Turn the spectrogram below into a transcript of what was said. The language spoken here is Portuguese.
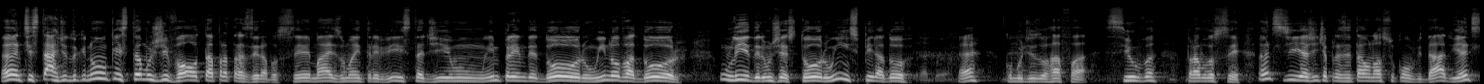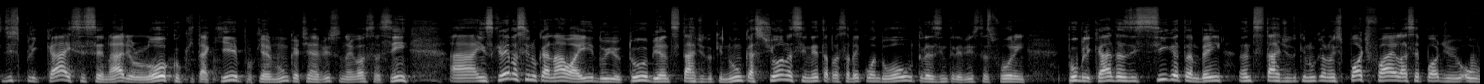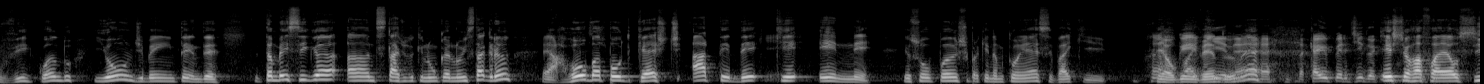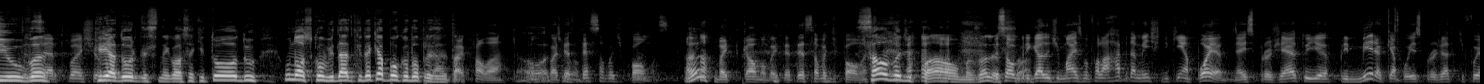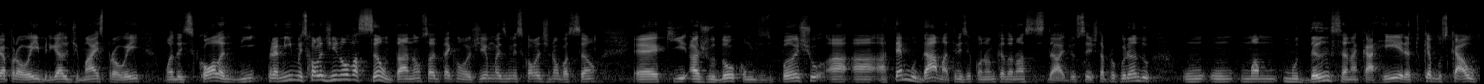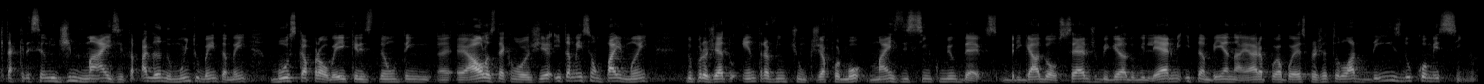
Antes tarde do que nunca, estamos de volta para trazer a você mais uma entrevista de um empreendedor, um inovador, um líder, um gestor, um inspirador. É? Como diz o Rafa Silva, para você. Antes de a gente apresentar o nosso convidado e antes de explicar esse cenário louco que está aqui, porque eu nunca tinha visto um negócio assim, ah, inscreva-se no canal aí do YouTube, antes tarde do que nunca, aciona a sineta para saber quando outras entrevistas forem publicadas e siga também antes tarde do que nunca no Spotify, lá você pode ouvir quando e onde bem entender. Também siga antes tarde do que nunca no Instagram, é arroba podcast ATDQN. Eu sou o Pancho, para quem não me conhece, vai que tem alguém Vai vendo, né? né? Tá caiu perdido aqui. Este é o Rafael Silva, certo, criador desse negócio aqui todo. O nosso convidado que daqui a pouco eu vou apresentar. Vai falar. vai ter até salva de palmas. Hã? Vai, calma, vai ter até salva de palmas. Salva de palmas, olha Pessoal, só. obrigado demais. Vou falar rapidamente de quem apoia né, esse projeto e a primeira que apoiou esse projeto que foi a ProWay. Obrigado demais, ProWay, uma da escola, para mim, uma escola de inovação, tá? Não só de tecnologia, mas uma escola de inovação é, que ajudou, como diz o Pancho, a, a- até mudar a matriz econômica da nossa cidade. Ou seja, está procurando um- um- uma mudança na carreira, tu quer buscar algo que está crescendo demais e está pagando muito bem também, busca a ProWay, que eles dão, tem é, é, aulas de tecnologia e também são pai e mãe do projeto Entra 21, que já formou mais de 5 mil devs. Obrigado ao Sérgio, obrigado ao Guilherme e também a Nayara por apoiar esse projeto lá desde o comecinho.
